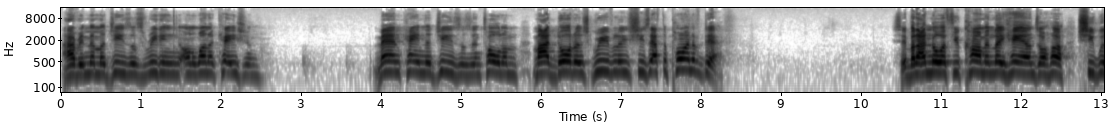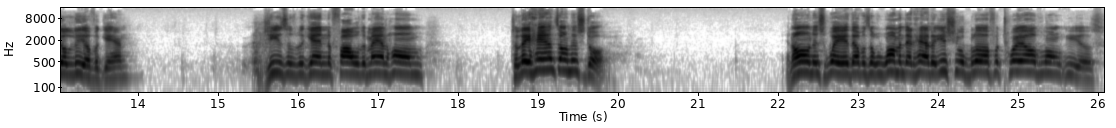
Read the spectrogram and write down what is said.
I remember Jesus reading on one occasion. Man came to Jesus and told him, My daughter is grievously, she's at the point of death. He said, But I know if you come and lay hands on her, she will live again. Jesus began to follow the man home to lay hands on his daughter. And on his way, there was a woman that had an issue of blood for 12 long years.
